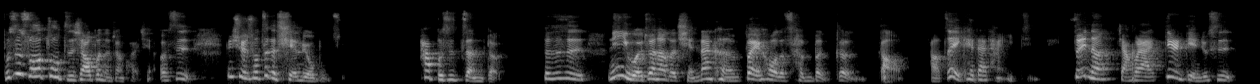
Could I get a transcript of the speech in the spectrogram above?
不是说做直销不能赚快钱，而是必须说这个钱留不住，它不是真的，这就是你以为赚到的钱，但可能背后的成本更高。好，这也可以再谈一集。所以呢，讲回来，第二点就是。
